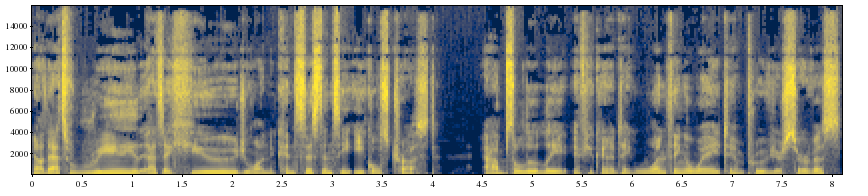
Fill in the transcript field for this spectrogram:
Now that's really that's a huge one. Consistency equals trust. Absolutely. If you're to take one thing away to improve your service,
